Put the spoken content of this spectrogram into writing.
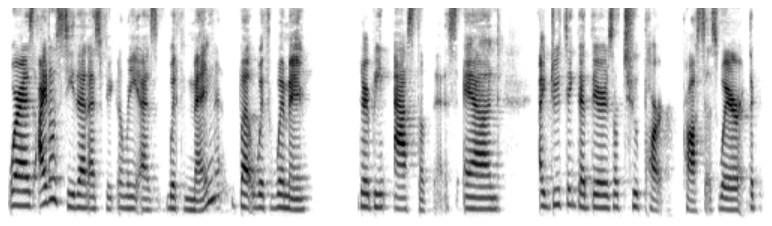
Whereas I don't see that as frequently as with men, but with women, they're being asked of this. And I do think that there's a two part process where the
